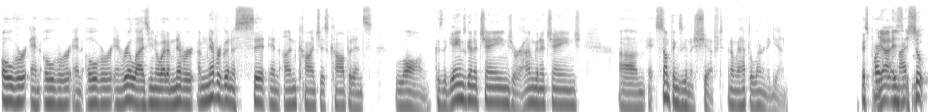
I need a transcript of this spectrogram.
over and over and over and realize you know what i'm never i'm never going to sit in unconscious competence long because the game's going to change or i'm going to change um, something's going to shift and i'm going to have to learn again it's part yeah of my, so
